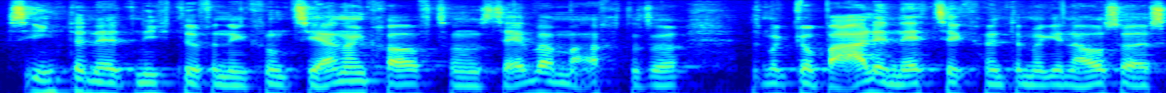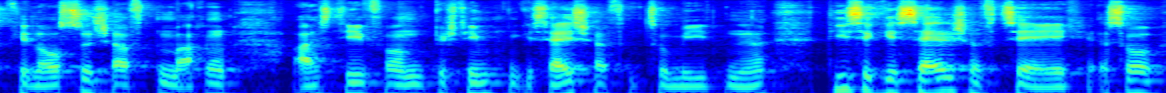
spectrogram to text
das Internet nicht nur von den Konzernen kauft, sondern selber macht. Also, dass man globale Netze könnte man genauso als Genossenschaften machen, als die von bestimmten Gesellschaften zu mieten. Diese Gesellschaft sehe ich, also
